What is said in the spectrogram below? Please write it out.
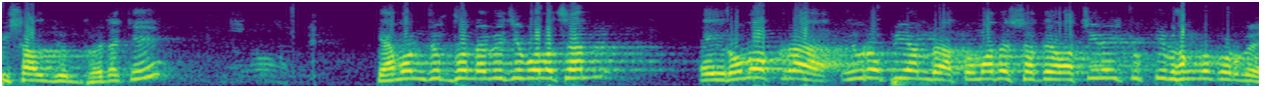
বিশাল যুদ্ধ। এটা কি? কেমন যুদ্ধ নবীজি বলেছেন? এই রোমকরা, ইউরোপিয়ানরা তোমাদের সাথে অচিরেই চুক্তি ভঙ্গ করবে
